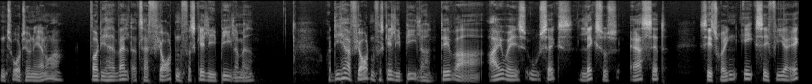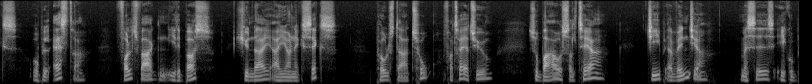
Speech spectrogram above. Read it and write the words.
den 22. januar, hvor de havde valgt at tage 14 forskellige biler med. Og de her 14 forskellige biler, det var iWays U6, Lexus RZ, Citroën EC4X, Opel Astra, Volkswagen ID Boss, Hyundai Ioniq 6, Polestar 2 fra 23, Subaru Solterra, Jeep Avenger, Mercedes EQB,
